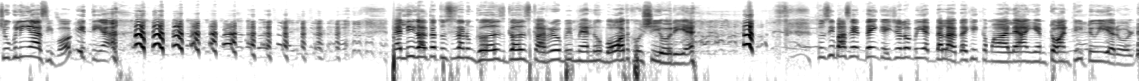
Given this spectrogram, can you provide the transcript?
ਚੁਗਲੀਆਂ ਅਸੀਂ ਬਹੁਤ ਕੀਤੀਆਂ। ਪਹਿਲੀ ਗੱਲ ਤਾਂ ਤੁਸੀਂ ਸਾਨੂੰ ਗਰਲਸ ਗਰਲਸ ਕਰ ਰਹੇ ਹੋ ਵੀ ਮੈਨੂੰ ਬਹੁਤ ਖੁਸ਼ੀ ਹੋ ਰਹੀ ਹੈ। ਤੁਸੀਂ ਬਸ ਇਦਾਂ ਹੀ ਕਹੀ, ਚਲੋ ਵੀ ਇਦਾਂ ਲੱਗਦਾ ਕਿ ਕਮਾਲ ਹੈ ਆਈ ਐਮ 22 ਇਅਰ 올ਡ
